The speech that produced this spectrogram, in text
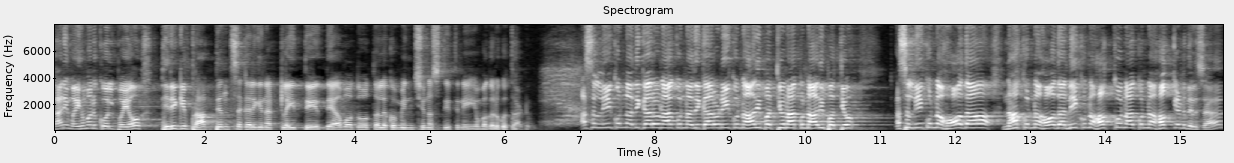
కానీ మహిమను కోల్పోయాం. తిరిగి ప్రార్థించగలిగినట్లయితే దేవదూతలకు మించిన స్థితిని ఇవ్వగలుగుతాడు. అసలు నీకున్న అధికారం నాకున్న అధికారం నీకున్న ఆధిపత్యం నాకున్న ఆధిపత్యం. అసలు నీకున్న హోదా నాకున్న హోదా నీకున్న హక్కు నాకున్న హక్కు ఏంటి తెలుసా?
